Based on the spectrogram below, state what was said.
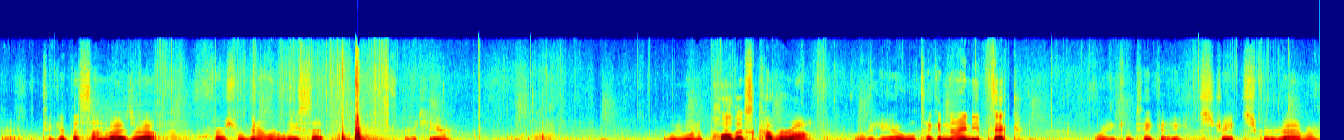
All right, to get the sun visor out, first we're gonna release it right here. And we wanna pull this cover off. Over here, we'll take a 90 pick, or you can take a straight screwdriver.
